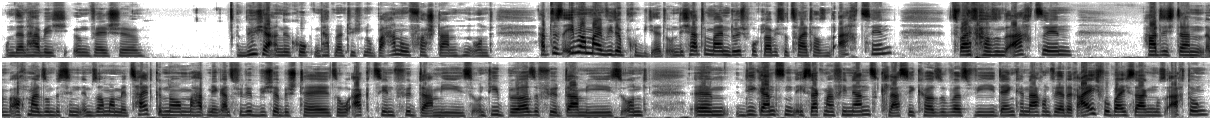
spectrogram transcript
Und dann habe ich irgendwelche Bücher angeguckt und habe natürlich nur Bahnhof verstanden und habe das immer mal wieder probiert. Und ich hatte meinen Durchbruch, glaube ich, so 2018. 2018 hatte ich dann auch mal so ein bisschen im Sommer mir Zeit genommen, habe mir ganz viele Bücher bestellt, so Aktien für Dummies und die Börse für Dummies und ähm, die ganzen, ich sag mal, Finanzklassiker, sowas wie Denke nach und werde reich, wobei ich sagen muss, Achtung,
